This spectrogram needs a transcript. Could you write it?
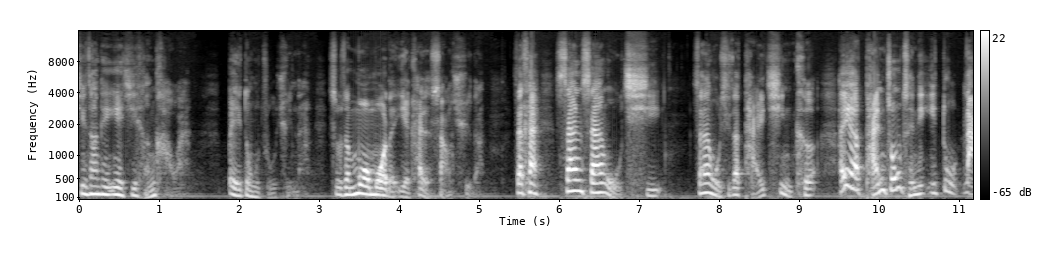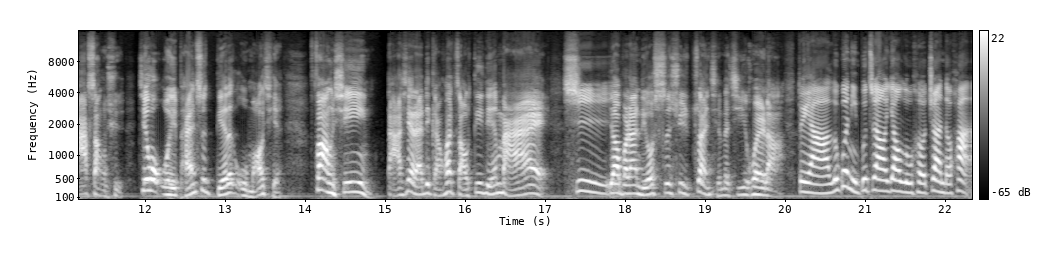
新商店业绩很好啊，被动族群呢、啊，是不是默默的也开始上去了？再看三三五七，三三五七的台庆科，哎呀，盘中曾经一度拉上去，结果尾盘是跌了个五毛钱。放心，打下来你赶快找低点买，是，要不然你又失去赚钱的机会了。对呀、啊，如果你不知道要如何赚的话，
